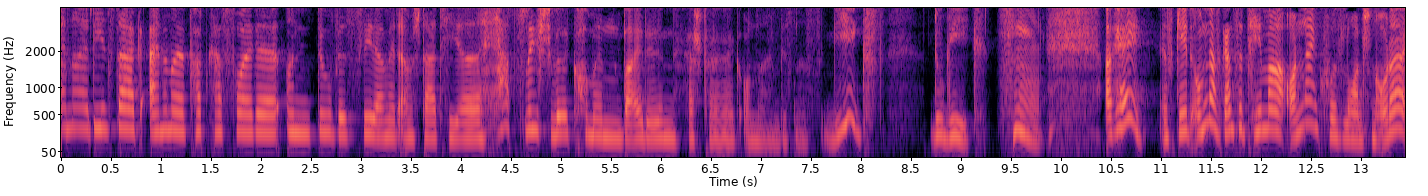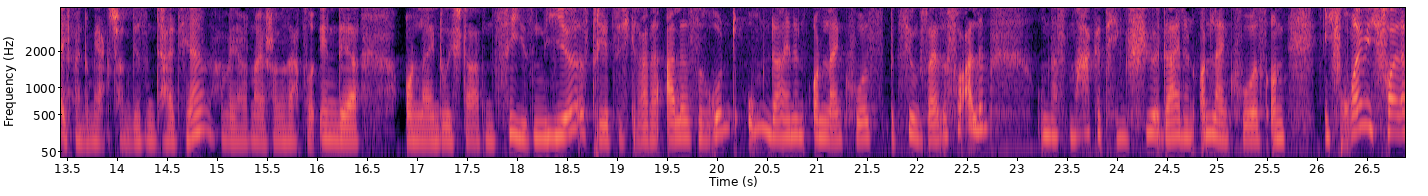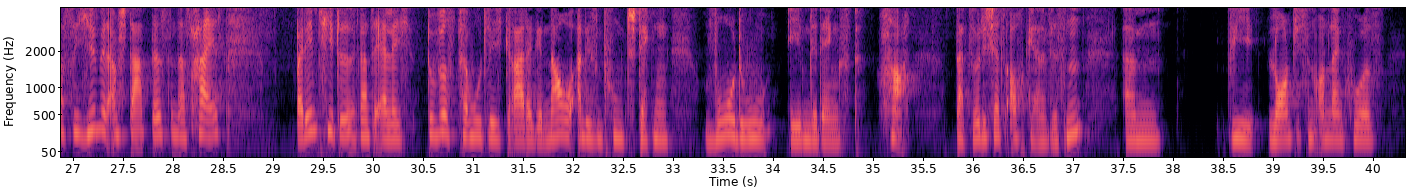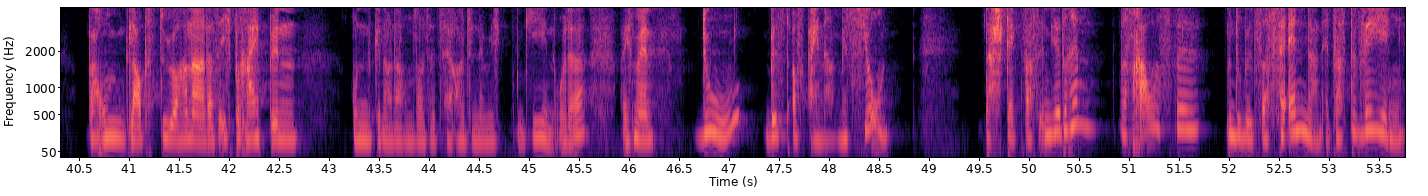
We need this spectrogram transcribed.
Ein neuer Dienstag, eine neue Podcast-Folge und du bist wieder mit am Start hier. Herzlich willkommen bei den Hashtag Online Business Geeks. Du Geek. Hm. Okay, es geht um das ganze Thema Online-Kurs launchen, oder? Ich meine, du merkst schon, wir sind halt hier, haben wir ja heute schon gesagt, so in der Online-Durchstarten-Season hier. Es dreht sich gerade alles rund um deinen Online-Kurs, beziehungsweise vor allem um das Marketing für deinen Online-Kurs. Und ich freue mich voll, dass du hier mit am Start bist. Und das heißt, bei dem Titel, ganz ehrlich, du wirst vermutlich gerade genau an diesem Punkt stecken, wo du eben dir denkst, ha, das würde ich jetzt auch gerne wissen. Ähm, wie launch ich so einen Online-Kurs? Warum glaubst du, Johanna, dass ich bereit bin? Und genau darum soll es jetzt ja heute nämlich gehen, oder? Weil ich meine, du bist auf einer Mission. Da steckt was in dir drin, was raus will. Und du willst was verändern, etwas bewegen.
